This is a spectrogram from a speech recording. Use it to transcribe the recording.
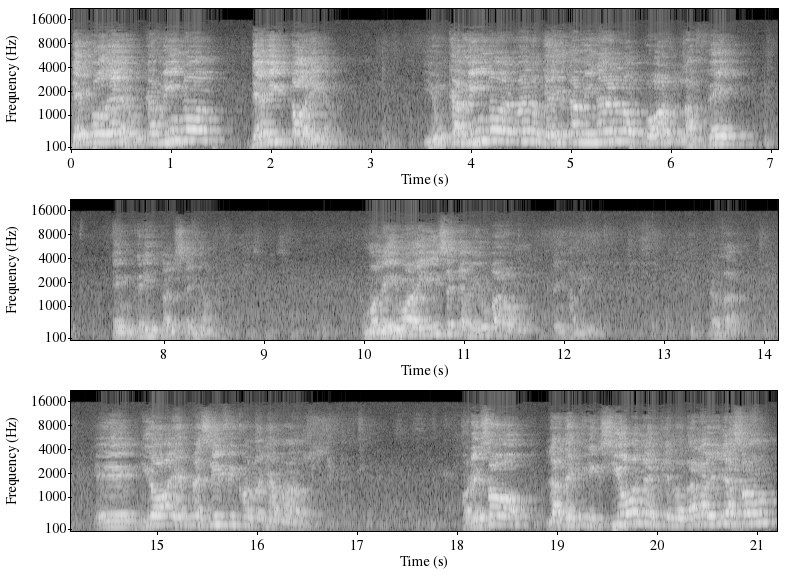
de poder, un camino de victoria. Y un camino, hermano, que hay que caminarlo por la fe en Cristo el Señor. Como leímos ahí, dice que había un varón, Benjamín. ¿Verdad? Eh, Dios es específico en los llamados. Por eso las descripciones que nos da la Biblia son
